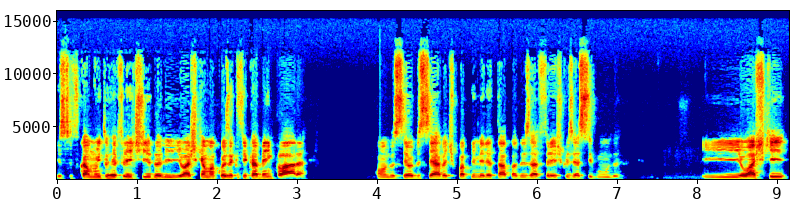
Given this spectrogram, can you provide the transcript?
Isso fica muito refletido ali. Eu acho que é uma coisa que fica bem clara quando você observa tipo a primeira etapa dos afrescos e a segunda. E eu acho que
